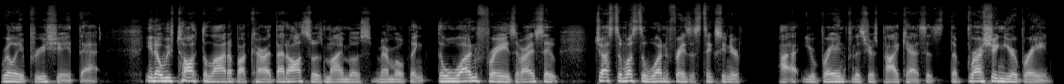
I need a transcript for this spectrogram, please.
really appreciate that. You know, we've talked a lot about Cara. That also is my most memorable thing. The one phrase, if I say, Justin, what's the one phrase that sticks in your your brain from this year's podcast? It's the brushing your brain.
